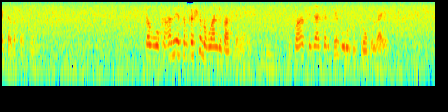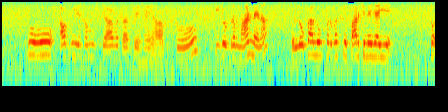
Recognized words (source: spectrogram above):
ऐसा बताते हैं। तब वो कहा गए संकृष्ण भगवान के पास गए हैं। वहाँ से जा करके गुरु पुत्रों को लाए तो अब हम क्या बताते हैं आपको कि जो ब्रह्मांड है ना तो लोकालोक पर्वत के पार चले जाइए। तो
